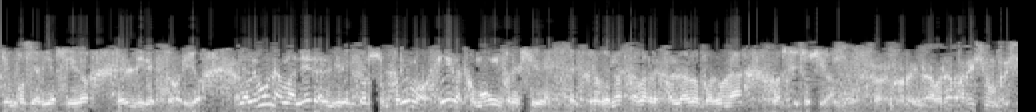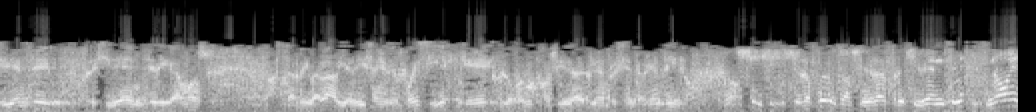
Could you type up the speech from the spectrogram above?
tiempo que había sido el directorio. De alguna manera el director supremo era como un presidente, pero que no estaba respaldado por una constitución. Cor- Correcto. Ahora aparece un presidente, presidente, digamos, hasta Rivadavia, 10 años después, y es que lo podemos considerar el primer presidente argentino. ¿no? Sí, sí, se lo puede considerar presidente, no es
